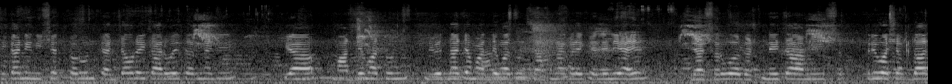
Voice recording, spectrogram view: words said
ठिकाणी निषेध करून त्यांच्यावरही कारवाई करण्याची या माध्यमातून निवेदनाच्या माध्यमातून शासनाकडे केलेली आहे. या सर्व घटनेचा आम्ही तीव्र शब्दात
